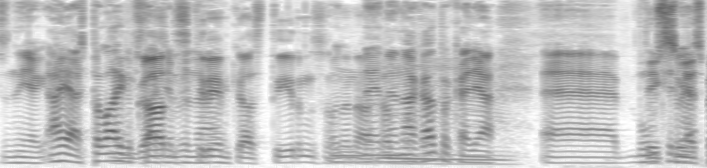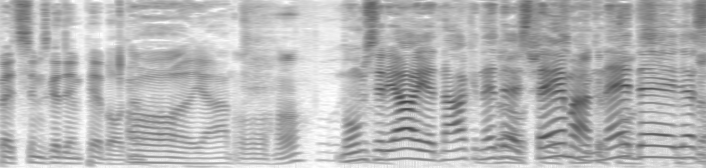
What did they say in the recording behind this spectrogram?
Sniega. Ah, jā, es par laiku Gada skrien kā stirns un Un ne- nenāk. nenāk atpakaļ. Jā. E, Mums ir, Tiksimies pēc simts gadiem piebalgā. oh, jā. Oha. mums ir jāiet nākamā nedēļas tēmā. Nedēļas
